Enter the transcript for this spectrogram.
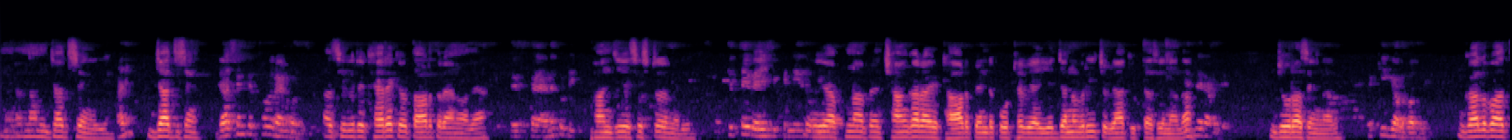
ਮੇਰਾ ਨਾਮ ਜੱਜ ਸਿੰਘ ਹੈ ਜੀ। ਹਾਂਜੀ? ਜੱਜ ਸਿੰਘ। ਜੈ ਸਿੰਘ ਕਿੱਥੋਂ ਦੇ ਰਹਿਣ ਵਾਲੇ? ਹੋ? ਅਸੀਂ ਵੀਰੇ ਖੈਰੇ ਕੇ ਉਤਾਰ ਤੋਂ ਰਹਿਣ ਵਾਲੇ ਹਾਂ। ਤੇ ਭੈਣ ਹੈ ਤੁਹਾਡੀ? ਹਾਂਜੀ ਇਹ ਸਿਸਟਰ ਹੈ ਮੇਰੀ। ਕਿੱਥੇ ਗਏ ਸੀ ਕਿੰਨੀ ਦੇਰ ਇਹ ਆਪਣਾ ਪਿੰਡ ਛਾਂਗਰ ਆਏ ਠਾੜ ਪਿੰਡ ਕੋਠੇ ਵਿਆਹੀ ਹੈ। ਜਨਵਰੀ ਚ ਵਿਆਹ ਕੀਤਾ ਸੀ ਇਹਨਾਂ ਦਾ। ਜੋਰਾ ਸਿੰਘ ਨਾਲ। ਤੇ ਕੀ ਗੱਲਬਾਤ ਹੋਈ? ਗੱਲਬਾਤ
